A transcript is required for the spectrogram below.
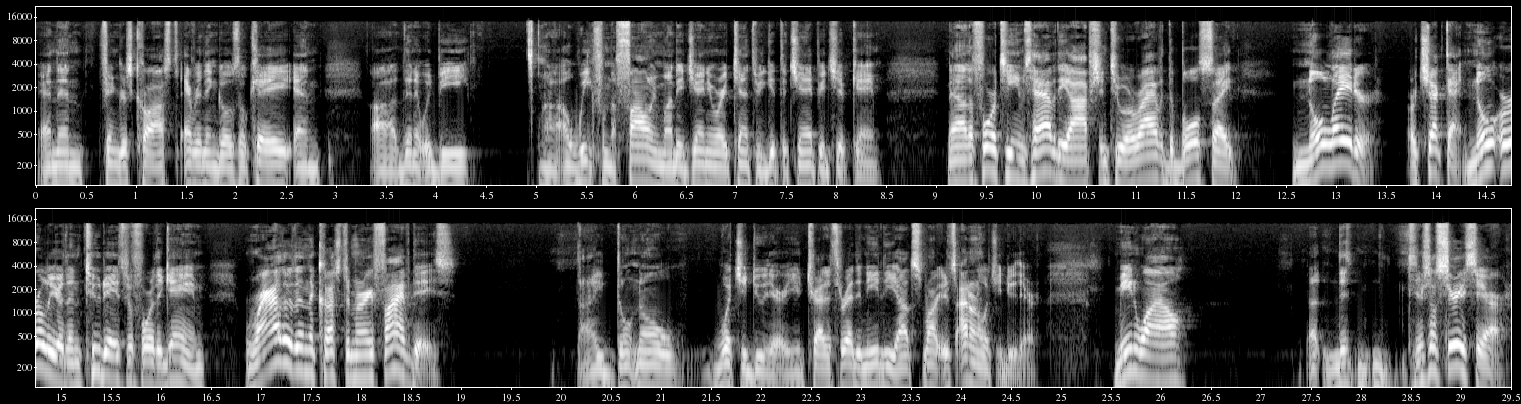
And then, fingers crossed, everything goes okay, and uh, then it would be uh, a week from the following Monday, January 10th, we get the championship game. Now, the four teams have the option to arrive at the bowl site no later, or check that, no earlier than two days before the game, rather than the customary five days. I don't know what you do there. You try to thread the needle, you outsmart. I don't know what you do there. Meanwhile, uh, this, here's how serious they are.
